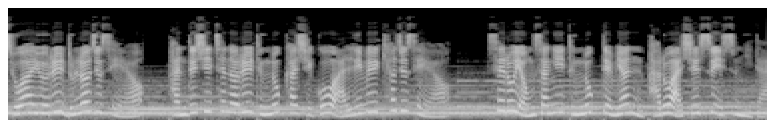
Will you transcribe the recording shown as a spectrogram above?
좋아요를 눌러주세요. 반드시 채널을 등록하시고 알림을 켜주세요. 새로 영상이 등록되면 바로 아실 수 있습니다.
